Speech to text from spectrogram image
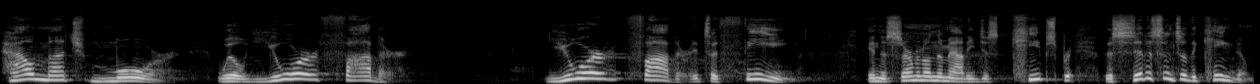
How much more will your Father, your Father, it's a theme in the Sermon on the Mount, he just keeps the citizens of the kingdom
